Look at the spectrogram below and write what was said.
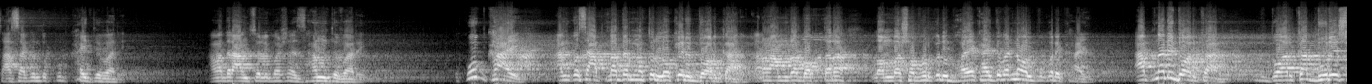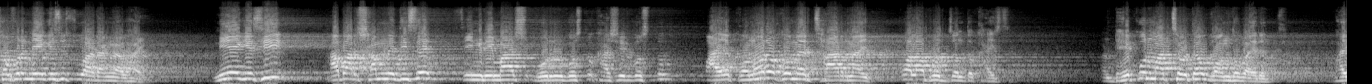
চাচা কিন্তু খুব খাইতে পারে। আমাদের আঞ্চলিক ভাষায় জানতে পারে। খুব খায়। আমি কোছে আপনাদের মতো লোকের দরকার। কারণ আমরা বক্তারা লম্বা সফর করি, ভয়ে খাইতে পারি না, অল্প করে খাই। আপনারই দরকার। দরকার দূরে সফরে নিয়ে গেছি, চুয়াডাঙ্গা ভাই। নিয়ে গেছি আবার সামনে দিছে, চিংড়ি মাছ, গরুর গোস্ত, খাসির গোস্ত, পায়ে কোনো রকমের ছাড় নাই, কলা পর্যন্ত খাইছে। ঢেকুর মারছে, ওটাও গন্ধ বাইরেছে ভাই,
